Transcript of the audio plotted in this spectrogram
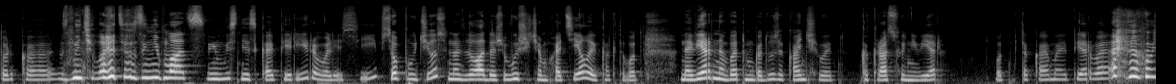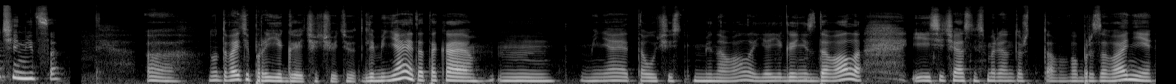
только начала этим заниматься, и мы с ней скооперировались, и все получилось, она взяла даже выше, чем хотела, и как-то вот, наверное, в этом году заканчивает как раз универ. Вот такая моя первая ученица. А, ну, давайте про ЕГЭ чуть-чуть. Для меня это такая меня эта участь миновала, я ЕГЭ не сдавала, и сейчас, несмотря на то, что там в образовании,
